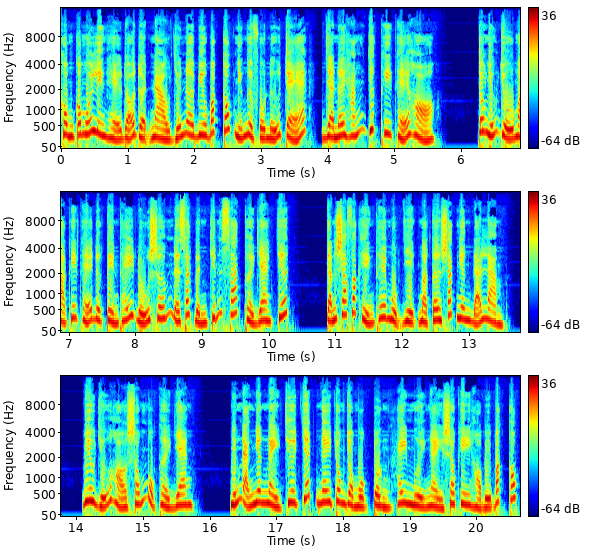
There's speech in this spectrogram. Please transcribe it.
Không có mối liên hệ rõ rệt nào giữa nơi Bill bắt cóc những người phụ nữ trẻ và nơi hắn dứt thi thể họ. Trong những vụ mà thi thể được tìm thấy đủ sớm để xác định chính xác thời gian chết, cảnh sát phát hiện thêm một việc mà tên sát nhân đã làm. Bill giữ họ sống một thời gian. Những nạn nhân này chưa chết ngay trong vòng một tuần hay 10 ngày sau khi họ bị bắt cóc.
